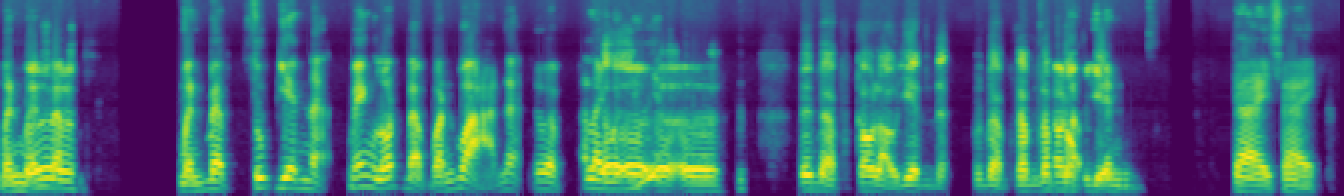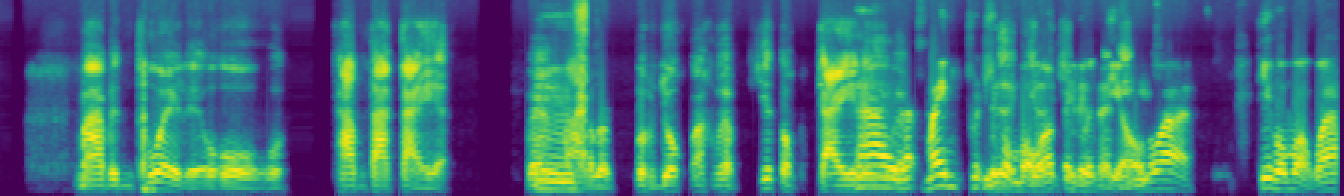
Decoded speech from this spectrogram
เหมือนเหมือนแบบเออเหมือนแบบซุปเย็นอะ แม่งรสแบบหวานๆอะคือแบบอะไรเอวะอเออเนี่เอยอเออ เป็นแบบเกาเหลาเย็นอะเป็นแบบน้ำเกาน้ำเหตลากเย็เย็น น ใช่ใช่มาเป็นถ้วยเลย โอ้โหชามตาไก่อะ แม่งอืมมาแบบแบบยกมาแบบเชี่ยตกใจเลยใช่แบแล้บวไม่ที่ผมบอกว่าเป็นก๋วยเตี๋ยวเลือดเยอะเพราะว่า ที่ผมบอกว่า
